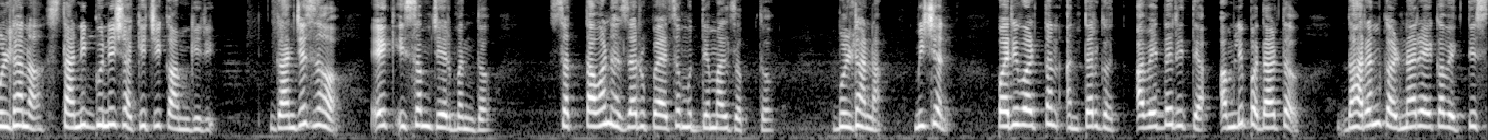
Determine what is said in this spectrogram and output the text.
बुलढाणा स्थानिक गुन्हे शाखेची कामगिरी. गांजेसह एक इसम जेरबंद सत्तावन्न हजार रुपयाचा मुद्देमाल जप्त. बुलढाणा मिशन परिवर्तन अंतर्गत अवैधरित्या अंमली पदार्थ धारण करणाऱ्या एका व्यक्तीस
